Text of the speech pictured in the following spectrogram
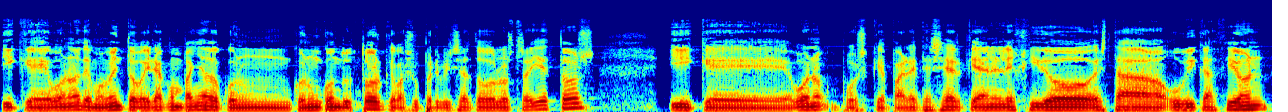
y que, bueno, de momento va a ir acompañado con un, con un conductor que va a supervisar todos los trayectos y que, bueno, pues que parece ser que han elegido esta ubicación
